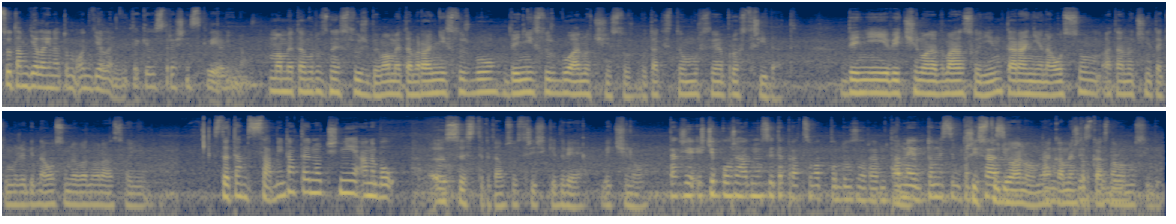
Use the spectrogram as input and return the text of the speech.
co tam dělají na tom oddělení, tak je to strašně skvělý. No. Máme tam různé služby, máme tam ranní službu, denní službu a noční službu, tak si to musíme prostřídat denní je většinou na 12 hodin, ta ranní je na 8 a ta noční taky může být na 8 nebo 12 hodin. Jste tam sami na té noční, anebo e, Sestry, tam jsou střížky dvě většinou. Takže ještě pořád musíte pracovat pod dozorem. Tam ano. je, to myslím, Při studiu, ano, nějaká mentorka s musí být.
